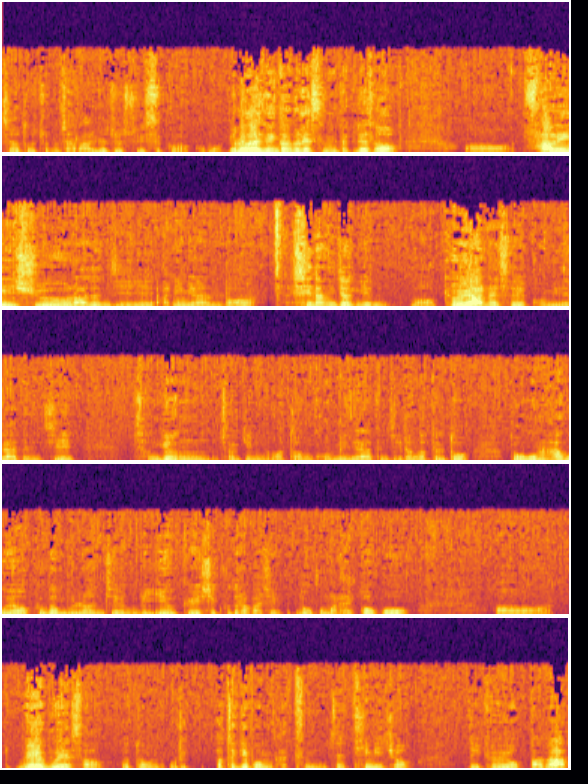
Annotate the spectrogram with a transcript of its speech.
저도 좀 잘 알려줄 수 있을 것 같고 뭐 여러 가지 생각을 했습니다. 그래서 어, 사회 이슈라든지 아니면 뭐 신앙적인 뭐 교회 안에서의 고민이라든지 성경적인 어떤 고민이라든지 이런 것들도 녹음을 하고요. 그건 물론 이제 우리 이웃교회 식구들하고 녹음을 할 거고, 어, 외부에서, 또 우리 어떻게 보면 같은 이제 팀이죠. 이제 교회 오빠가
